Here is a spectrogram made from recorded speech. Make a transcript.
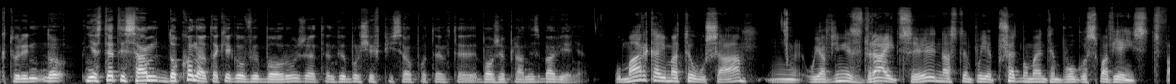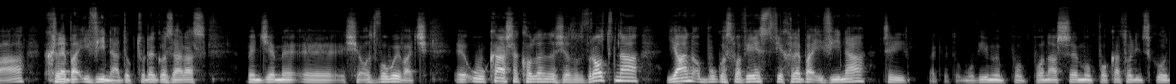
który no, niestety sam dokonał takiego wyboru, że ten wybór się wpisał potem w te Boże plany zbawienia. U Marka i Mateusza mm, ujawnienie zdrajcy następuje przed momentem błogosławieństwa chleba i wina, do którego zaraz będziemy e, się odwoływać. E, u Łukasza kolejność jest odwrotna. Jan o błogosławieństwie chleba i wina, czyli tak jak to mówimy po, po naszemu, po katolicku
